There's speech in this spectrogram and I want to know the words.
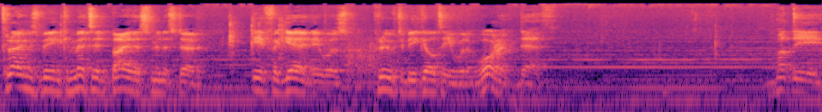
crimes being committed by this minister, if again it was proved to be guilty, would warrant death. but the,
